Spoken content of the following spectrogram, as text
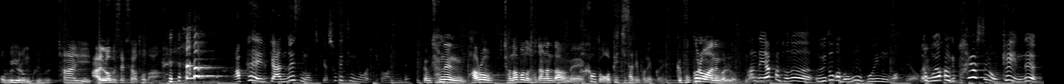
어, 왜 이런 그림을? 차라리 I love 섹스가 더 나아. 앞에 이렇게 앉아 있으면 어떡해요? 소개팅녀가 이렇게 왔는데. 그럼 저는 바로 전화번호 저장한 다음에 카카오톡 어피치 사진 보낼 거예요. 그 부끄러워하는 걸로. 아, 근데 약간 저는 의도가 너무 보이는 것 같아요. 그러니까 뭐 약간 이렇게 파였으면 오케이인데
